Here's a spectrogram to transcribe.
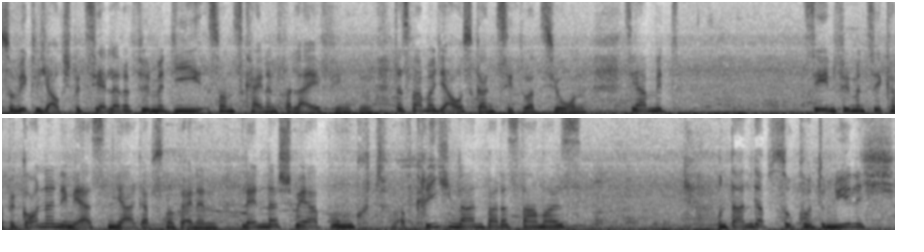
So wirklich auch speziellere Filme, die sonst keinen Verleih finden. Das war mal die Ausgangssituation. Sie haben mit zehn Filmen circa begonnen. Im ersten Jahr gab es noch einen Länderschwerpunkt. Auf Griechenland war das damals. Und dann gab es so kontinuierlich,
